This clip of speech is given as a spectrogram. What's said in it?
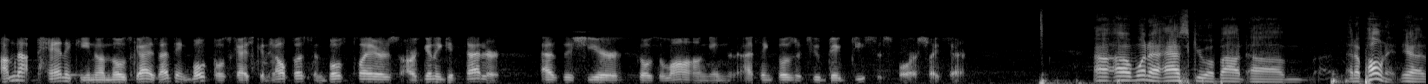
I'm not panicking on those guys. I think both those guys can help us, and both players are going to get better as this year goes along. And I think those are two big pieces for us right there. Uh, I want to ask you about um, an opponent, yeah,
